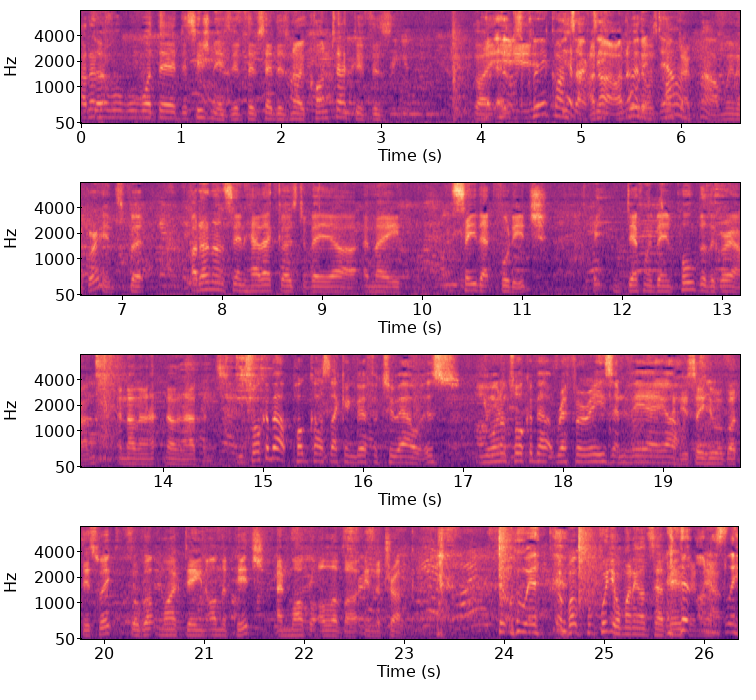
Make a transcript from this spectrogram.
I don't know what, what their decision is. If they've said there's no contact, if there's like it was clear contact. Yeah, I know, I know there was down. contact. No, I'm in agreement, but I don't understand how that goes to VAR and they see that footage, it definitely being pulled to the ground, and nothing, nothing happens. You talk about podcasts that can go for two hours. You want to talk about referees and VAR. You see who we've got this week? We've got Mike Dean on the pitch and Michael Oliver in the truck. Put your money on Southampton now. honestly.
